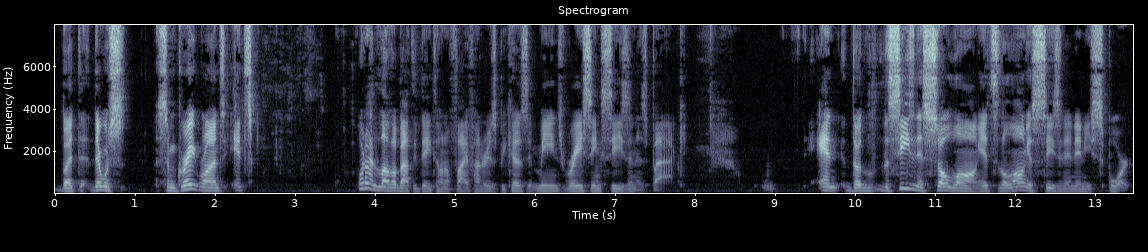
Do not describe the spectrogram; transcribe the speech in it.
But there was some great runs. It's what I love about the Daytona 500 is because it means racing season is back. And the the season is so long. It's the longest season in any sport.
